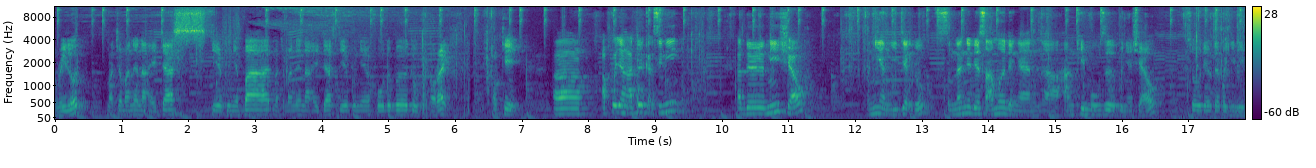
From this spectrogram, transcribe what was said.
reload macam mana nak adjust dia punya butt macam mana nak adjust dia punya foldable tu. Alright? Okay, uh, apa yang ada kat sini? Ada ni shell ni yang eject tu. Sebenarnya dia sama dengan uh, Hanky Moser punya shell. So dia ada bagi 5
